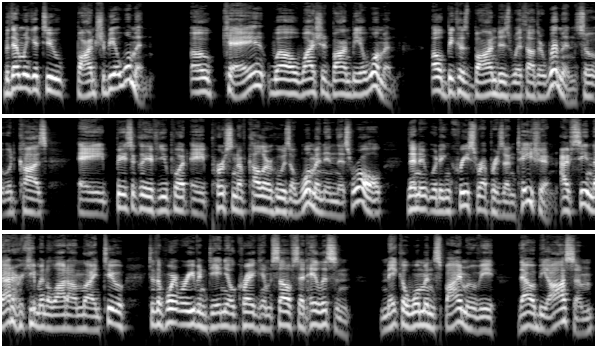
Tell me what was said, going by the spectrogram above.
But then we get to Bond should be a woman. Okay, well, why should Bond be a woman? oh, because Bond is with other women. So it would cause a basically, if you put a person of color who is a woman in this role, then it would increase representation. I've seen that argument a lot online too, to the point where even Daniel Craig himself said, hey, listen, make a woman spy movie. That would be awesome.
